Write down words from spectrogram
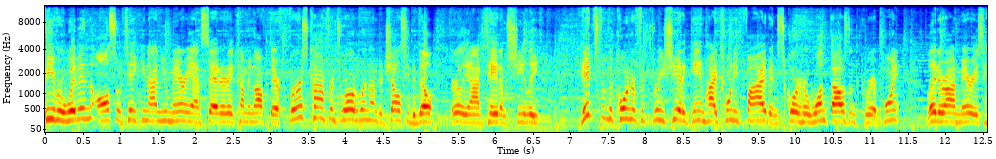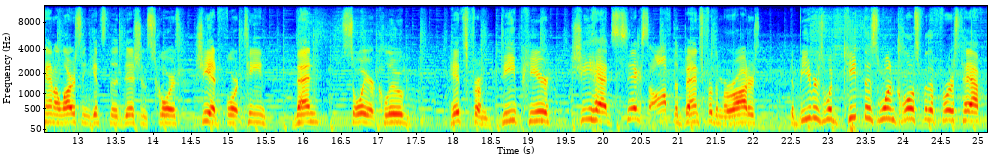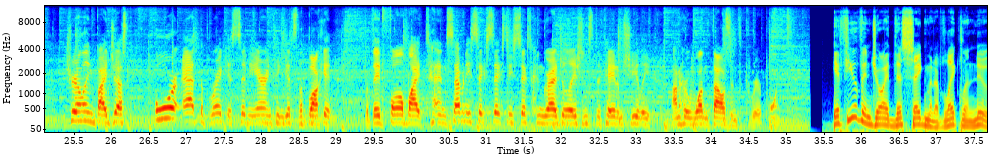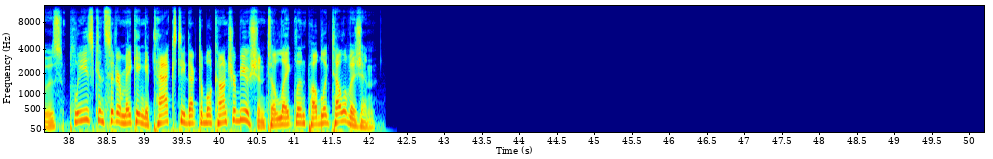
Beaver women also taking on UMary on Saturday, coming off their first conference road win under Chelsea DeVille. Early on, Tatum Sheely hits from the corner for three. She had a game high 25 and scored her 1,000th career point. Later on, Mary's Hannah Larson gets to the dish and scores. She had 14. Then Sawyer Klug hits from deep here. She had six off the bench for the Marauders. The Beavers would keep this one close for the first half, trailing by just four at the break as Sydney Arrington gets the bucket, but they'd fall by 10, 76-66. Congratulations to Tatum Sheely on her 1,000th career point. If you've enjoyed this segment of Lakeland News, please consider making a tax-deductible contribution to Lakeland Public Television.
